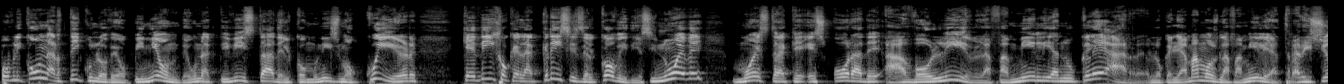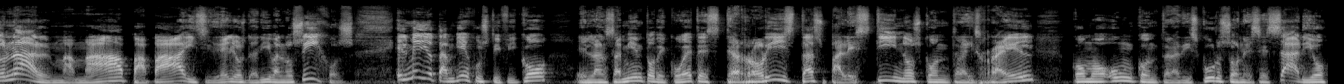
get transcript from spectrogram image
publicó un artículo de opinión de un activista del comunismo queer que dijo que la crisis del COVID-19 muestra que es hora de abolir la familia nuclear, lo que llamamos la familia tradicional, mamá, papá y si de ellos derivan los hijos. El medio también justificó el lanzamiento de cohetes terroristas palestinos contra Israel como un contradiscurso necesario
